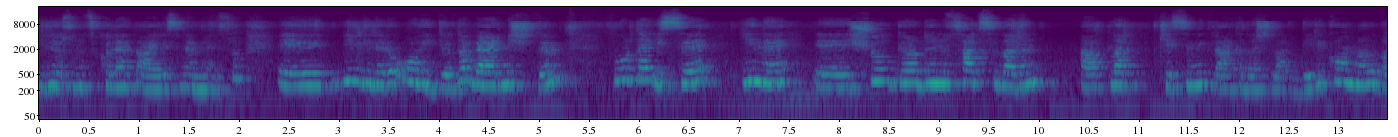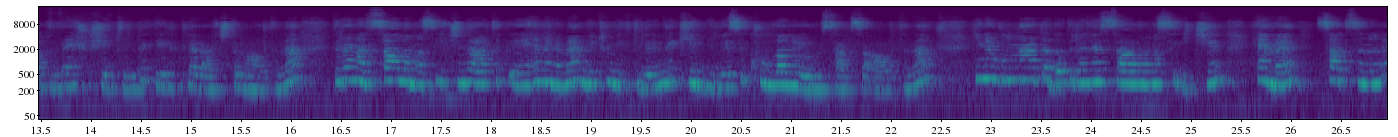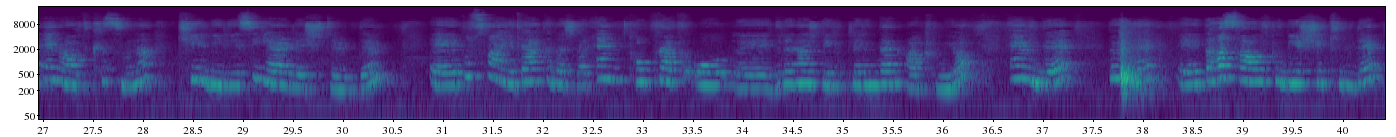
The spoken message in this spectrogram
biliyorsunuz Kolent ailesine mensup. E, bilgileri o videoda vermiştim. Burada ise yine e, şu gördüğünüz saksıların altlar kesinlikle arkadaşlar delik olmalı. Bakın ben şu şekilde delikler açtım altına. Drenaj sağlaması için de artık e, hemen hemen bütün bitkilerimde kil bilyesi kullanıyorum saksı altına. Yine bunlarda da drenaj sağlaması için hemen saksının en alt kısmına kil bilyesi yerleştirdim. E, bu sayede arkadaşlar hem toprak o e, drenaj deliklerinden akmıyor hem de böyle e, daha sağlıklı bir şekilde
